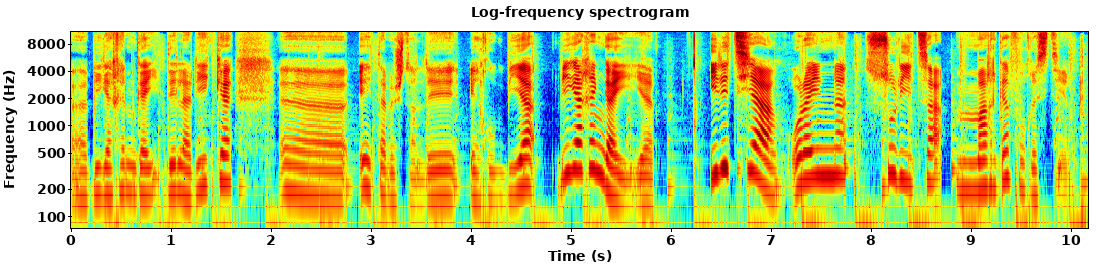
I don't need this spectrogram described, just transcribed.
uh, bigarren gai delarik, uh, eta bestalde errukbia bigarren gai. Iritzia, orain zuritza marga forestien.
